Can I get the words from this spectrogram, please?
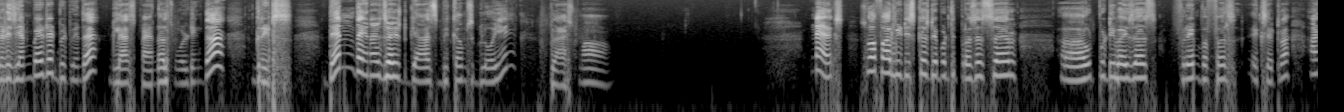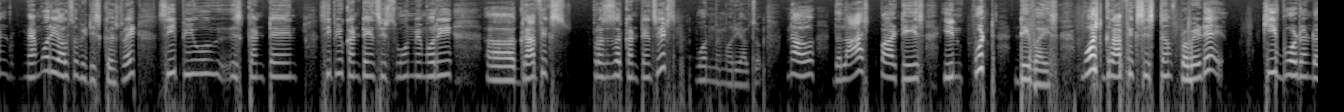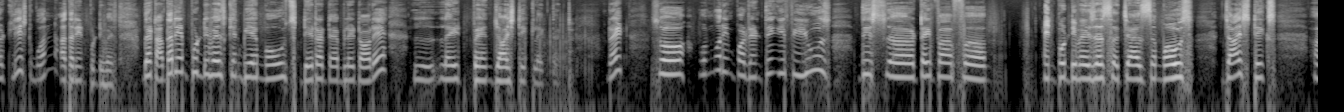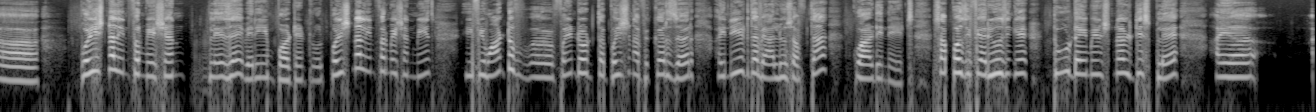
that is embedded between the glass panels holding the grids. Then the energized gas becomes glowing plasma. Next, so far we discussed about the processor, uh, output devices, frame buffers, etc. And memory also we discussed right? Cpu is contain cpu contains its own memory uh, graphics processor contains its own memory also. Now the last part is input device. Most graphic systems provide a keyboard and at least one other input device. That other input device can be a mouse data tablet or a light pen joystick like that right? So one more important thing if you use this uh, type of uh, input devices such as mouse, joysticks, uh, positional information plays a very important role. Positional information means if you want to uh, find out the position of a cursor I need the values of the coordinates suppose if you are using a two-dimensional display I uh,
